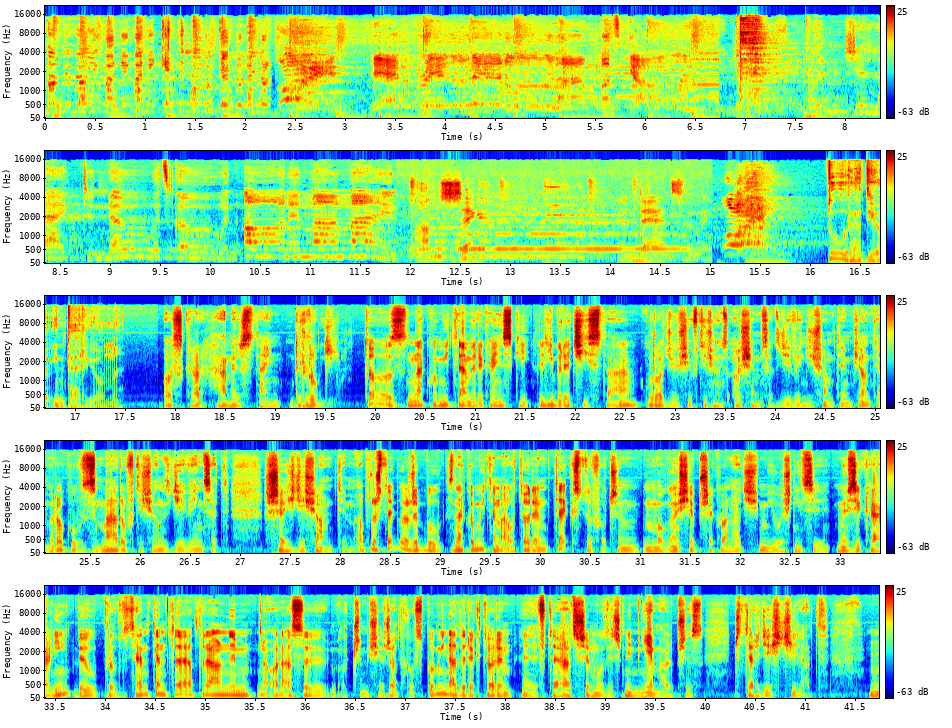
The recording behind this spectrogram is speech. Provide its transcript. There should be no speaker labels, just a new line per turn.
money, money, money, money, get a little, get a little.
Boy, every little lamb but gal.
Wouldn't you like to know what's going on in my mind?
I'm singing and dancing.
Tu Radio Imperium.
Oscar Hammerstein II. To znakomity amerykański librecista. Urodził się w 1895 roku, zmarł w 1960. Oprócz tego, że był znakomitym autorem tekstów, o czym mogą się przekonać miłośnicy muzykali, był producentem teatralnym oraz, o czym się rzadko wspomina, dyrektorem w teatrze muzycznym niemal przez 40 lat.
